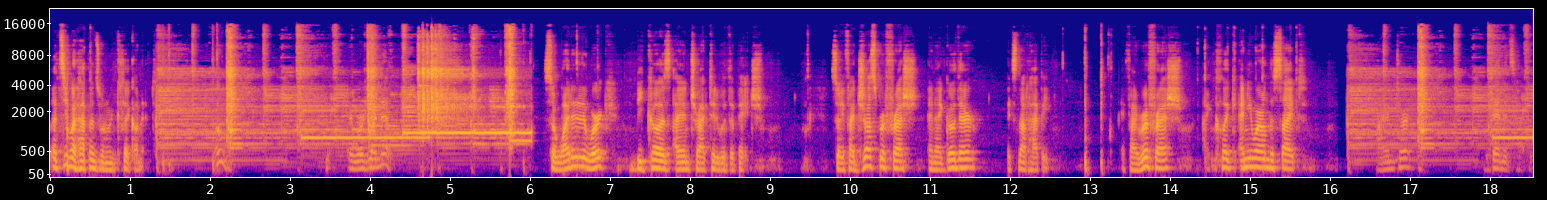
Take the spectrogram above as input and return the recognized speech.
Let's see what happens when we click on it. Oh, it worked right now. So why did it work? Because I interacted with the page. So if I just refresh and I go there, it's not happy. If I refresh, I click anywhere on the site, I enter, then it's happy.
